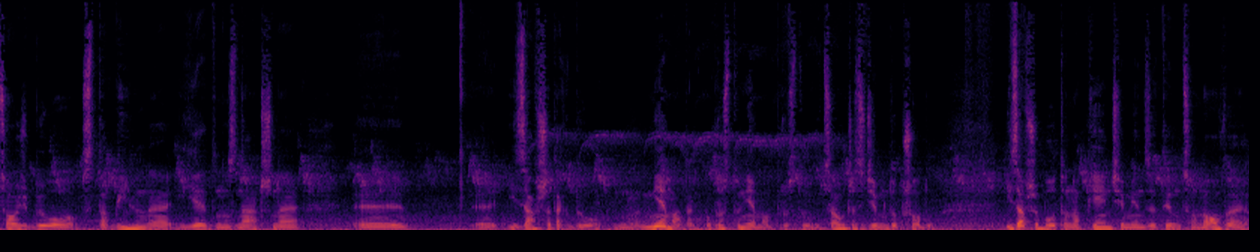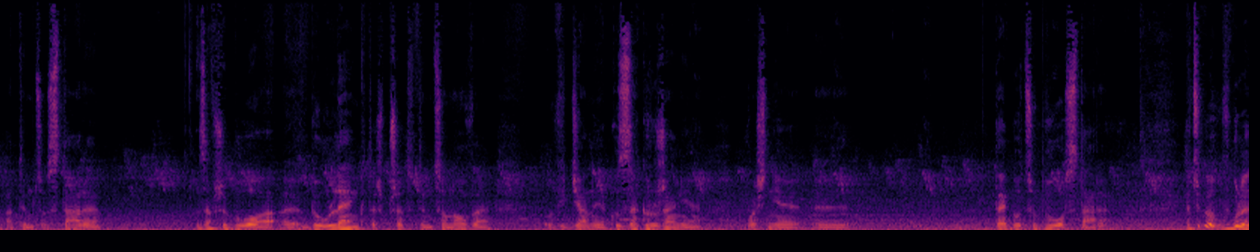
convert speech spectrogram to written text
coś było stabilne i jednoznaczne y, y, i zawsze tak było. Nie ma tak, po prostu nie ma, po prostu cały czas idziemy do przodu. I zawsze było to napięcie między tym, co nowe, a tym, co stare. Zawsze było, e, był lęk też przed tym, co nowe, widziany jako zagrożenie właśnie e, tego, co było stare. Dlaczego w ogóle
